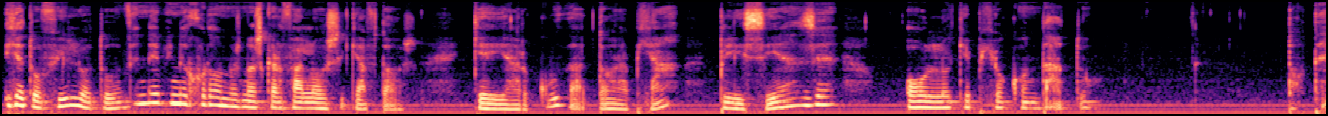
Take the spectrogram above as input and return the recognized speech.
για το φίλο του δεν έμεινε χρόνος να σκαρφαλώσει κι αυτός και η αρκούδα τώρα πια πλησίαζε όλο και πιο κοντά του. Τότε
